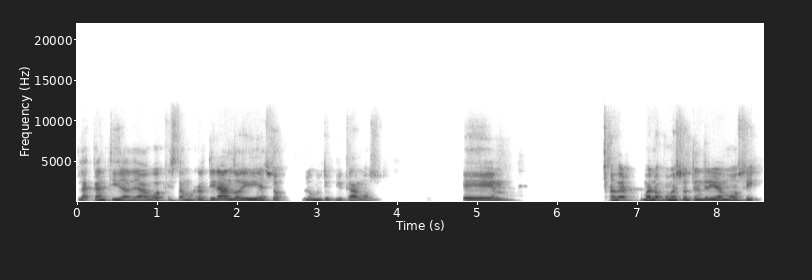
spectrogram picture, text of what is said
la cantidad de agua que estamos retirando y eso lo multiplicamos eh, a ver, bueno, con eso tendríamos sí,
